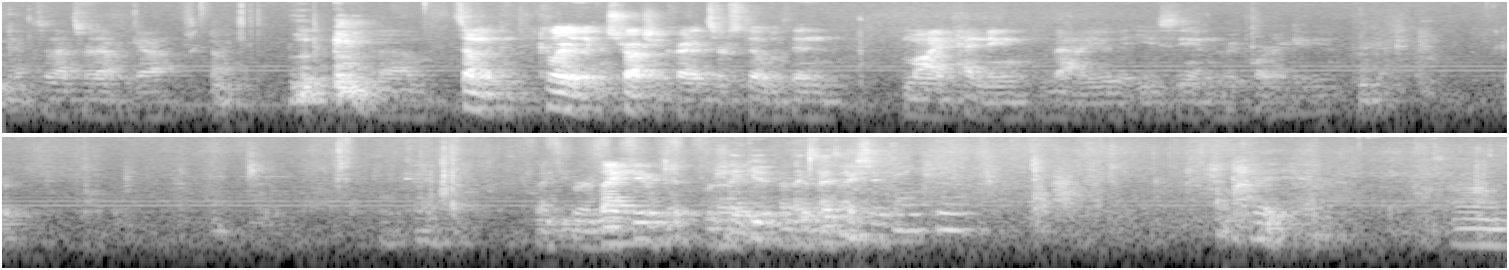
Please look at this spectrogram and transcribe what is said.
Okay. So that's where that would go. Um, Some of the, con- clearly the construction credits are still within my pending value that you see in the report I gave you. Good. Okay. Thank you very much. Thank you. Appreciate Thank you. Have a good Thanks, Thank you. Okay. Um,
